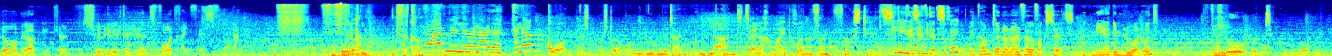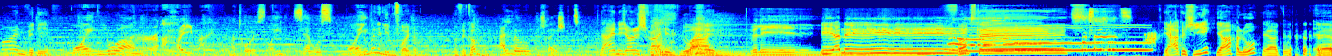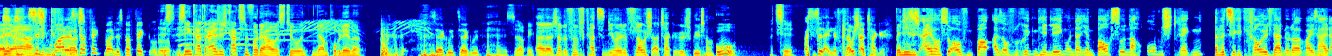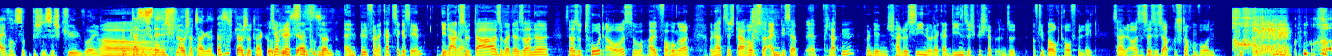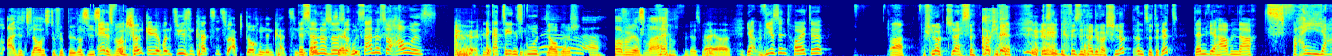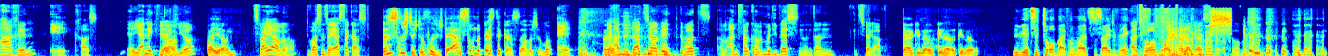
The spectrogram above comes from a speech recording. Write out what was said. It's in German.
hallo. Ja, schön. Schön, wie du mich gleich wieder ins Wort reinfällst. Danke. Hallo und willkommen. Abend, liebe Leute. Hallo? Aua, ein bisschen Übersteuerung. Guten Mittag und guten Abend zu einer weiteren Runde von Foxtails. Hey, wir sind wieder zurück. Willkommen zu einer neuen Folge Foxtails. Mit mir, dem Luan und... Hallo und guten Morgen. Moin, Willi. Moin, Luan. Ahoi, mein Matros. Moin, Servus, Hallo, moin. meine lieben Freunde. Und willkommen. Hallo. Schrei ich dazu. Nein, nicht ohne Schreien. Luan. Willi. Janni! Foxtails. Ja, Regie? Ja, hallo? Ja, gut. Äh, ja. Es ist, war alles perfekt, war alles perfekt, oder? Es sind gerade 30 Katzen vor der Haustür unten. Wir haben Probleme. Sehr gut, sehr gut. Sorry. Alter, ich hatte fünf Katzen, die heute Flauschattacke gespielt haben. Oh, erzähl. Was ist denn eine Flauschattacke? Wenn die sich einfach so auf den Bauch, also auf den Rücken hinlegen und dann ihren Bauch so nach oben strecken, dann wird sie gekrault werden oder weil sie halt einfach so ein bisschen sich kühlen wollen. Oh. Das ist nenne ich Flauschattacke. Das ist Flauschattacke, Ich habe okay, letztens interessant. ein, ein Bild von einer Katze gesehen. Die lag ja. so da, so bei der Sonne, sah so tot aus, so halb verhungert und hat sich darauf so einen dieser äh, Platten von den Jalousien oder Gardinen sich geschnappt und so auf den Bauch draufgelegt. Sah halt aus, als wäre sie abgestochen worden. Alles klar, was du für Bilder siehst. Ey, das war, Und schon gehen wir von süßen Katzen zu abstochenden Katzen. das sah nur so, so, sah nur so aus. Der Katze ging's gut, glaube ich. Ja, hoffen wir es mal. Wir es Ja, mal. ja. Ja, wir sind heute. Ah, verschluckt, scheiße. Okay. Wir sind, wir sind heute verschluckt und zu dritt, denn wir haben nach zwei Jahren. Ey, krass. Äh, Yannick wieder Ja. hier. Zwei Jahren. Zwei Jahre. Du warst unser erster Gast. Das ist richtig, das ist richtig. Der erste und der beste Gast, sage ich immer. Ey, wir hatten wir hatten es ja erwähnt. Immer, am Anfang kommen immer die Besten und dann geht's bergab. Ja, genau, genau, genau. Nehmen wir jetzt den Torben einfach mal zur Seite weg. Ah, Torben war ein toller Gast. Torben.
